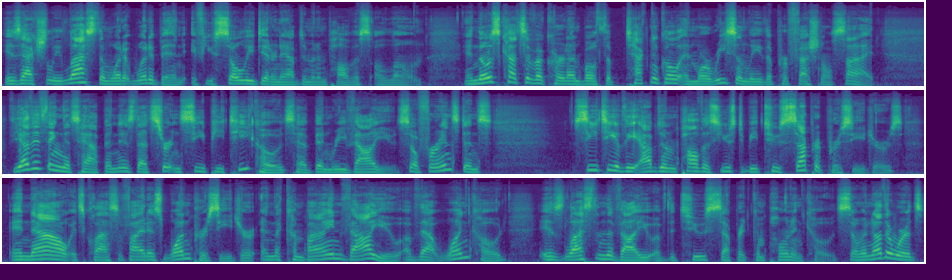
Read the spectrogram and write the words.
is actually less than what it would have been if you solely did an abdomen and pelvis alone. And those cuts have occurred on both the technical and more recently the professional side. The other thing that's happened is that certain CPT codes have been revalued. So, for instance, CT of the abdomen and pelvis used to be two separate procedures, and now it's classified as one procedure, and the combined value of that one code is less than the value of the two separate component codes. So, in other words,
